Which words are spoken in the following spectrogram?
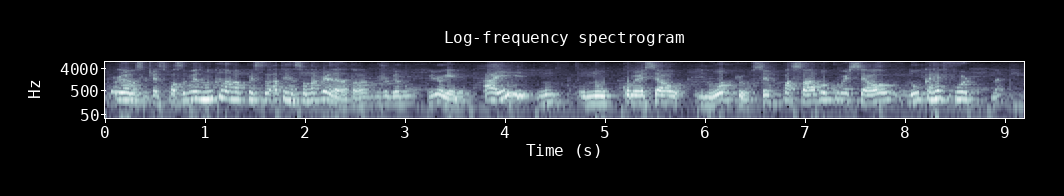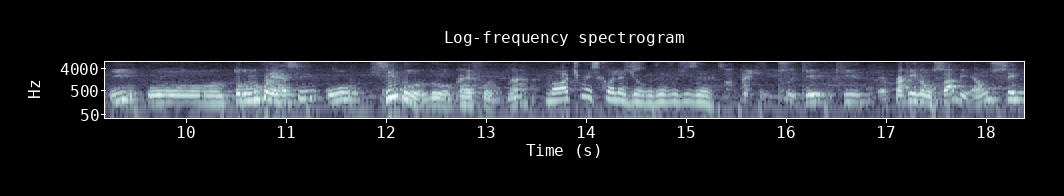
programas que tivesse passando, mas nunca tava prestando atenção na verdade, eu tava jogando videogame. Aí, no, no comercial e no outro, sempre passava o comercial do Carrefour, né? E o, todo mundo conhece o símbolo do Carrefour, né? Uma ótima escolha, Diogo, devo dizer. Que, que pra quem não sabe, é um C,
